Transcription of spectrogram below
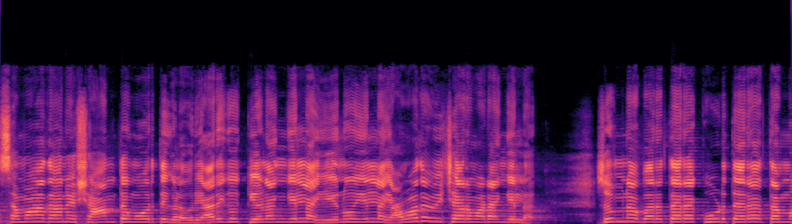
ಸಮಾಧಾನ ಶಾಂತ ಮೂರ್ತಿಗಳವ್ರು. ಯಾರಿಗೂ ಕೇಳಂಗಿಲ್ಲ, ಏನೂ ಇಲ್ಲ, ಯಾವುದೋ ವಿಚಾರ ಮಾಡೋಂಗಿಲ್ಲ. ಸುಮ್ಮನೆ ಬರ್ತಾರೆ, ಕೂಡ್ತಾರೆ, ತಮ್ಮ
